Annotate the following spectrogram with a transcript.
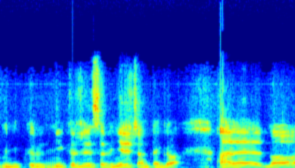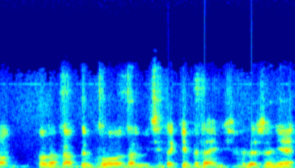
niektórzy, niektórzy sobie nie życzą tego, ale no, to naprawdę było dla ludzi takie, wydaje mi się, wydarzenie,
